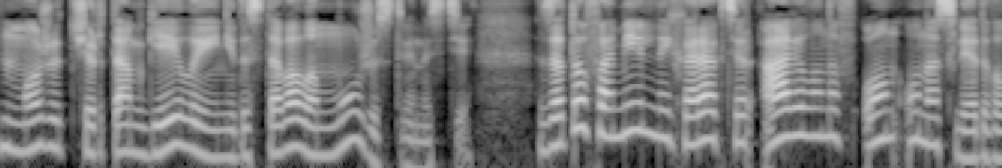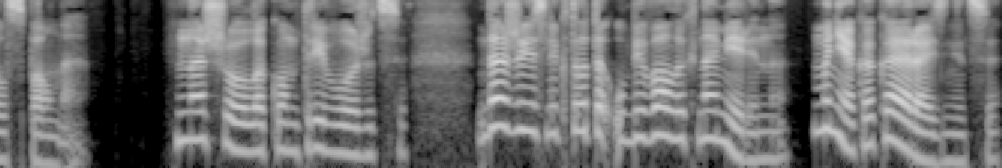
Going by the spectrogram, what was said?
Может, чертам Гейла и не доставало мужественности, зато фамильный характер Авелонов он унаследовал сполна. Нашел о ком тревожиться. Даже если кто-то убивал их намеренно, мне какая разница?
